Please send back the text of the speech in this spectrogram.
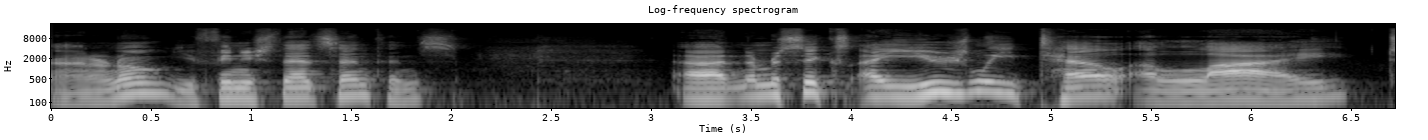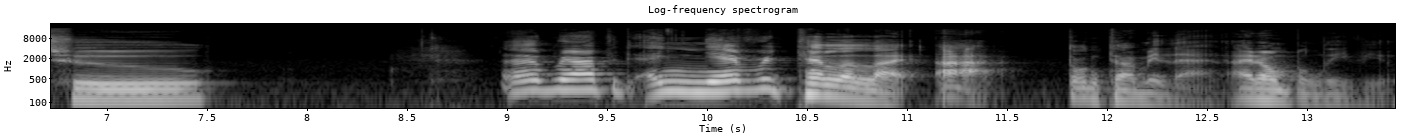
I don't know, you finish that sentence. Uh, number six, I usually tell a lie to. Uh, Robin, I never tell a lie. Ah, don't tell me that. I don't believe you.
